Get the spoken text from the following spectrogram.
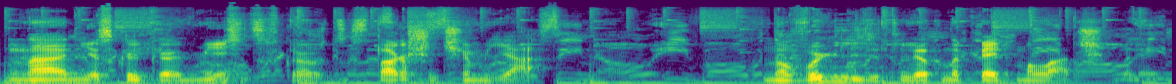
на несколько месяцев, кажется, старше, чем я. Но выглядит лет на 5 младше, блядь.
